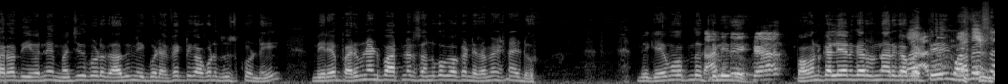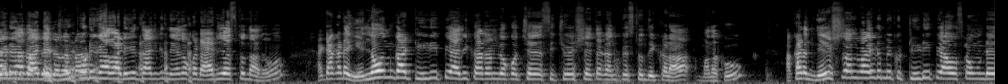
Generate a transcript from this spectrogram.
తర్వాత ఇవన్నీ మంచిది కూడా కాదు మీకు కూడా ఎఫెక్ట్ కాకుండా చూసుకోండి. మీరేం పర్మనెంట్ పార్ట్నర్స్ అనుకోబోకండి రమేష్ నాయుడు. మీకు ఏమవుతుందో తెలియదు పవన్ కళ్యాణ్ గారు ఉన్నారు కాబట్టి చూపుడు అడిగిన దానికి నేను ఒకటి యాడ్ చేస్తున్నాను. అంటే అక్కడ ఎలోన్గా టీడీపీ అధికారంలోకి వచ్చే సిచ్యువేషన్ అయితే కనిపిస్తుంది ఇక్కడ మనకు. అక్కడ నేషనల్ వైడ్ మీకు టీడీపీ అవసరం ఉండే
